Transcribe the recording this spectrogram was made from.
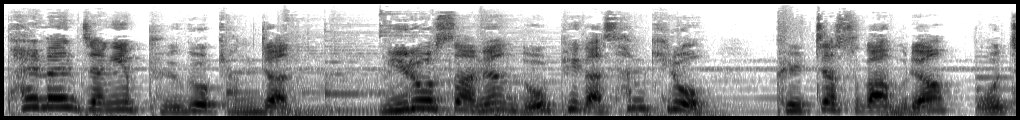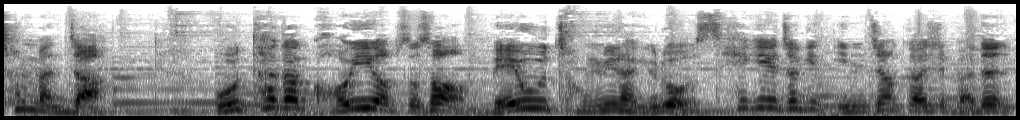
8만 장의 불교 경전, 위로 쌓으면 높이가 3km, 글자 수가 무려 5천만 자, 오타가 거의 없어서 매우 정밀하기로 세계적인 인정까지 받은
